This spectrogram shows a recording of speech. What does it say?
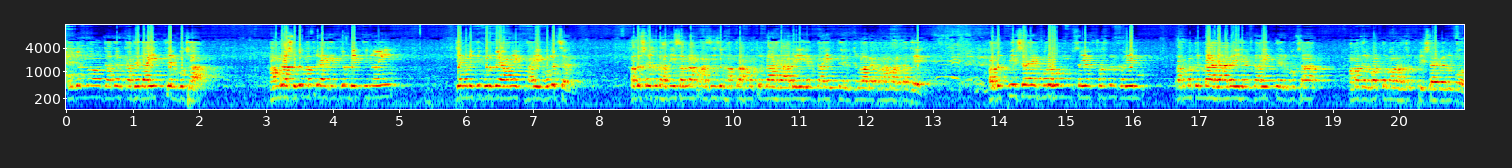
সেই জন্য যাদের কাঁধে দায়িত্বের বোঝা আমরা শুধুমাত্র এক একজন ব্যক্তি নই, যেমন ইতিপূর্বে অনেক ভাই বলেছেন দায়িত্বের দায়িত্বের বোঝা আমাদের বর্তমান সাহেবের উপর।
